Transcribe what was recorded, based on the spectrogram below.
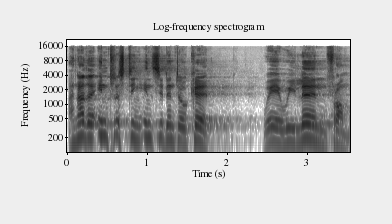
another interesting incident occurred where we learn from.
